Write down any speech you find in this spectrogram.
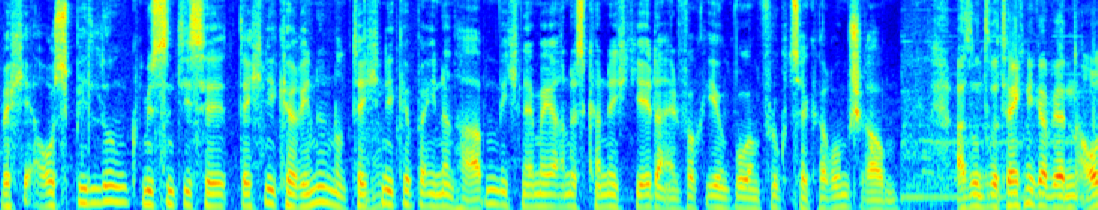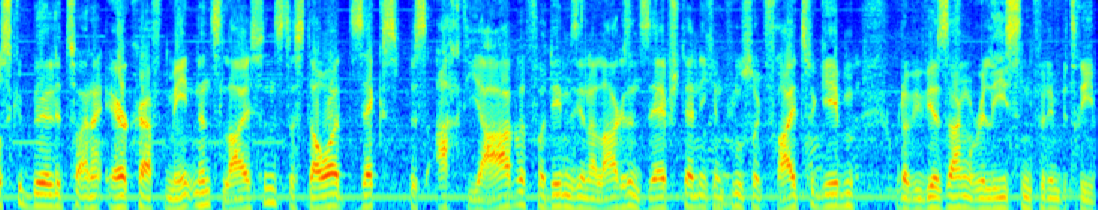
Welche Ausbildung müssen diese Technikerinnen und Techniker bei Ihnen haben? Ich nehme ja an, es kann nicht jeder einfach irgendwo am Flugzeug herumschrauben. Also unsere Techniker werden ausgebildet zu einer Aircraft Maintenance License. Das dauert sechs bis acht Jahre, vor dem sie in der Lage sind, selbstständig ein Flugzeug freizugeben oder wie wir sagen, releasen für den Betrieb.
